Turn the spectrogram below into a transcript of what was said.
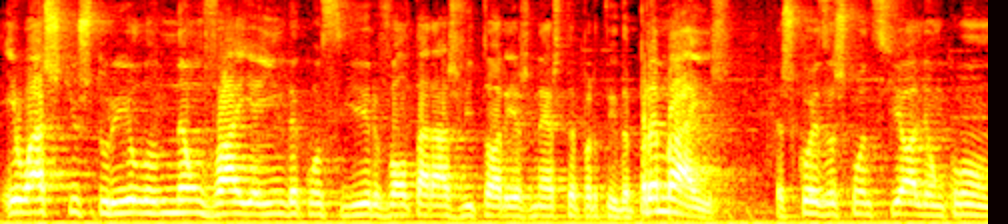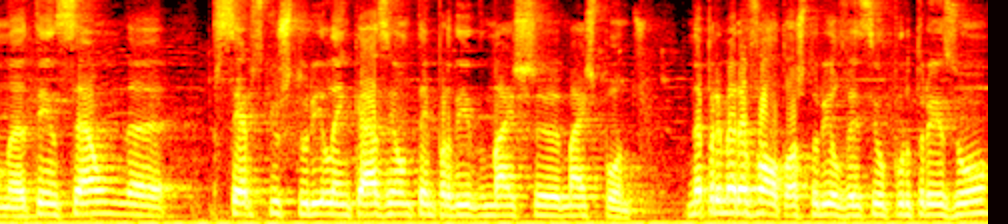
Eu acho que o Estoril não vai ainda conseguir voltar às vitórias nesta partida. Para mais, as coisas quando se olham com atenção, eh, percebe-se que o Estoril em casa é onde tem perdido mais, mais pontos. Na primeira volta, o Estoril venceu por 3-1.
